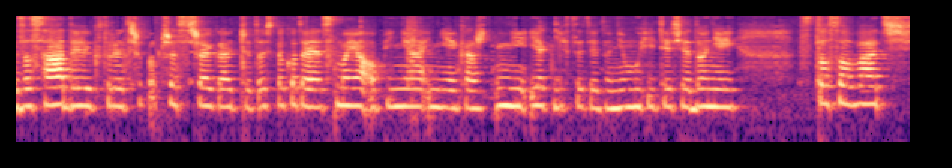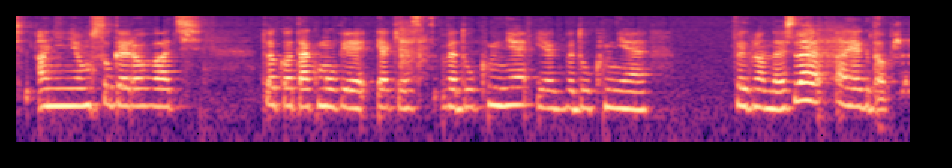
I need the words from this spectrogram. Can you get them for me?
zasady, które trzeba przestrzegać czy coś, tylko to jest moja opinia i nie nie, jak nie chcecie, to nie musicie się do niej stosować ani nią sugerować. Tylko tak mówię, jak jest według mnie i jak według mnie wygląda źle, a jak dobrze.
